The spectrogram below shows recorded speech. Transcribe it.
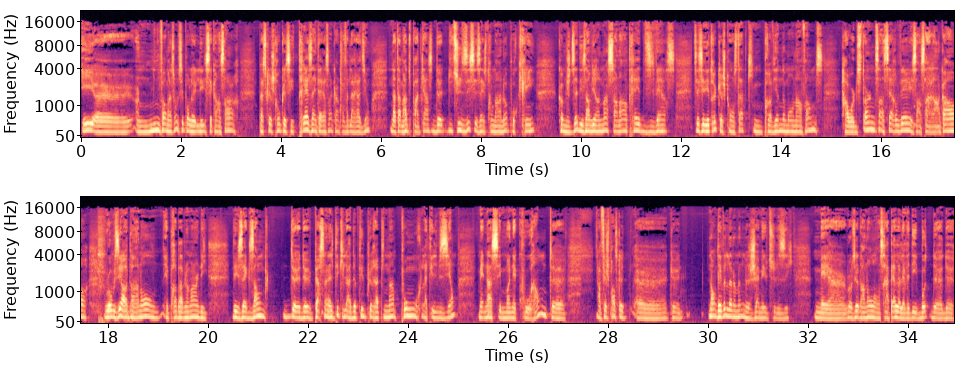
et euh, une mini-formation aussi pour le- les séquenceurs, parce que je trouve que c'est très intéressant quand on fait de la radio, notamment du podcast, d'utiliser ces instruments-là pour créer, comme je disais, des environnements sonores très divers. Tu sais, c'est des trucs que je constate qui me proviennent de mon enfance. Howard Stern s'en servait et s'en sert encore. Rosie O'Donnell est probablement un des, des exemples de, de personnalité qu'il a adopté le plus rapidement pour la télévision. Maintenant, c'est monnaie courante. Euh, en fait, je pense que, euh, que non, David Letterman l'a jamais utilisé. Mais euh, Rosie O'Donnell, on se rappelle, elle avait des bouts de, de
